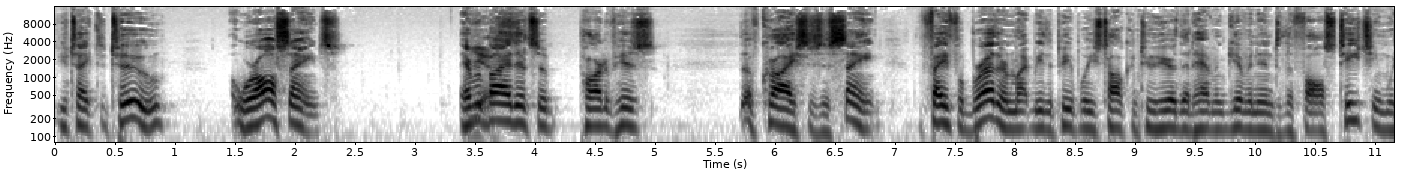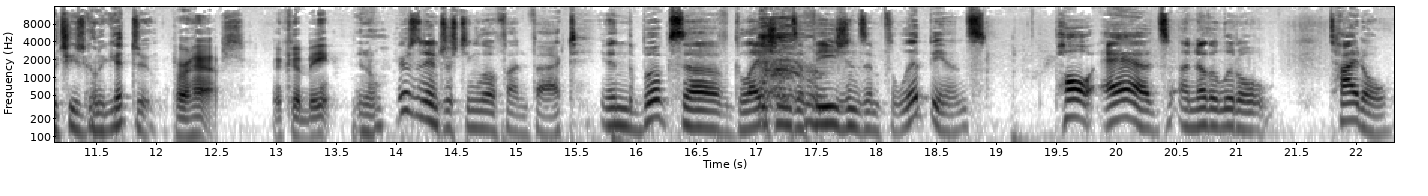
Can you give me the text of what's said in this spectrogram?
You take the two. We're all saints. Everybody Yes. that's a part of his of Christ is a saint. The faithful brethren might be the people he's talking to here that haven't given in to the false teaching, which he's going to get to. perhaps it could be. You know, Here's an interesting little fun fact. In the books of Galatians, Ephesians, and Philippians, Paul adds another little title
